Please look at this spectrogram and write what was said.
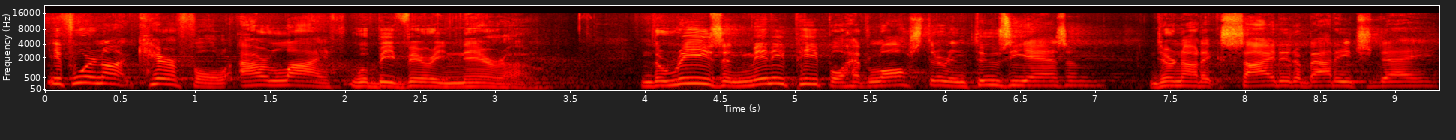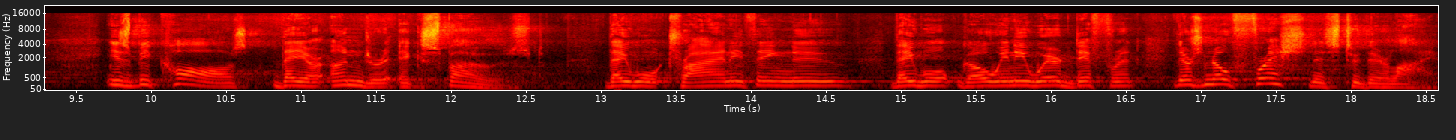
If we're not careful, our life will be very narrow. And the reason many people have lost their enthusiasm, they're not excited about each day, is because they are underexposed. They won't try anything new. They won't go anywhere different. There's no freshness to their life.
